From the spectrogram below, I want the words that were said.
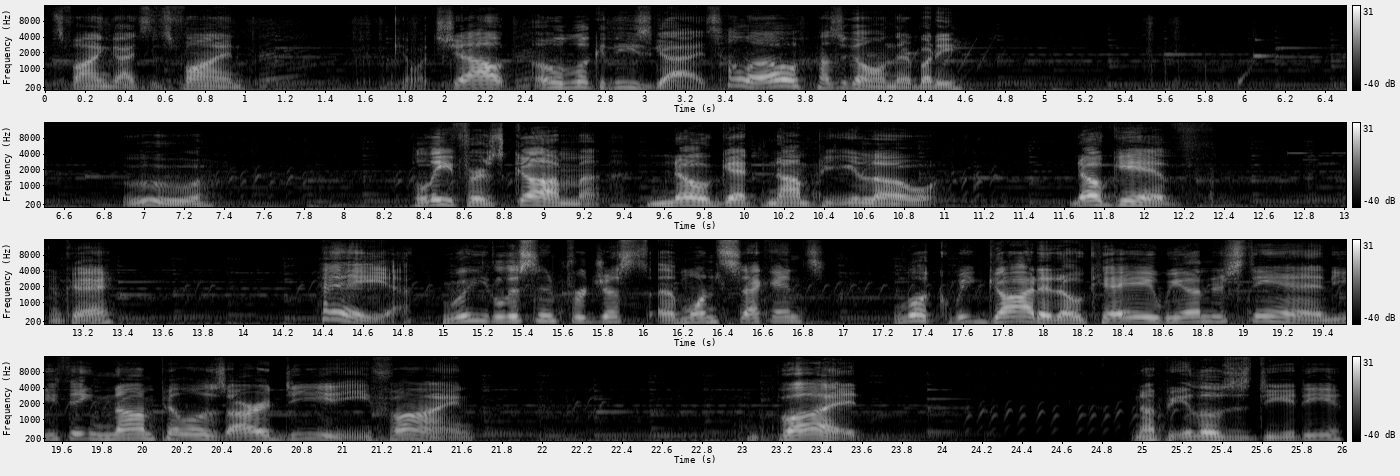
It's fine, guys, it's fine. Okay, watch out. Oh, look at these guys. Hello, how's it going there, buddy? Ooh. Polyphers come. No get Nampiilo. No give. Okay. Hey, will you listen for just uh, one second? Look, we got it, okay? We understand. You think Nompillo's our deity. Fine. But... Nompillo's deity?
